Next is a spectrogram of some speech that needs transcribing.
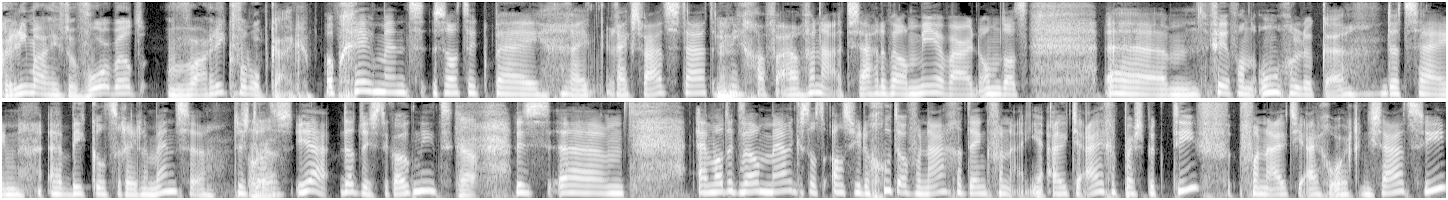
Karima heeft een voorbeeld waar ik van opkijk. Op een gegeven moment zat ik bij Rijk, Rijkswaterstaat en die gaf aan van nou, het is eigenlijk wel een meerwaarde, omdat ehm, veel van de ongelukken dat zijn uh, biculturele mensen. Dus Oh dat ja? is ja, dat wist ik ook niet. Ja. Dus ehm, en wat ik wel merk is dat als je er goed over na gaat denken vanuit je eigen perspectief, vanuit je eigen organisatie,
